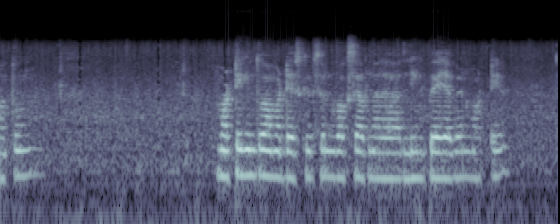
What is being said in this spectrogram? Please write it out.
নতুন। মডটি কিন্তু আমার ডেসক্রিপশন বক্সে আপনারা লিঙ্ক পেয়ে যাবেন মডটির তো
